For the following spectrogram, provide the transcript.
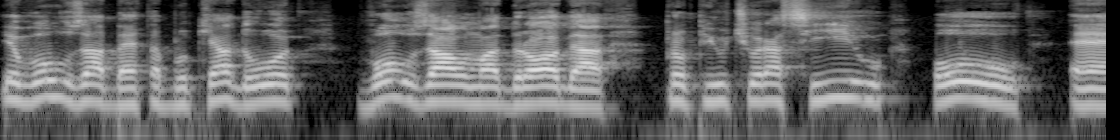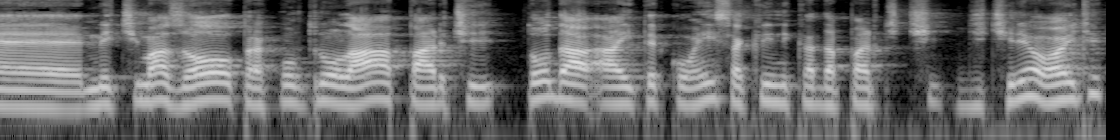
eu vou usar beta-bloqueador, vou usar uma droga propiltiuracil ou é, metimazol para controlar a parte, toda a intercorrência clínica da parte de tireoide,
